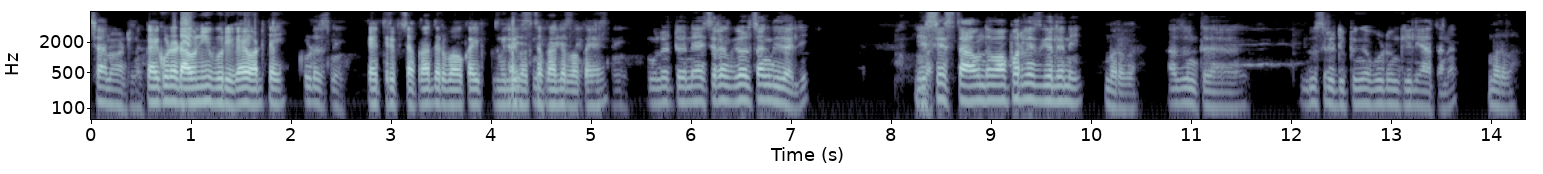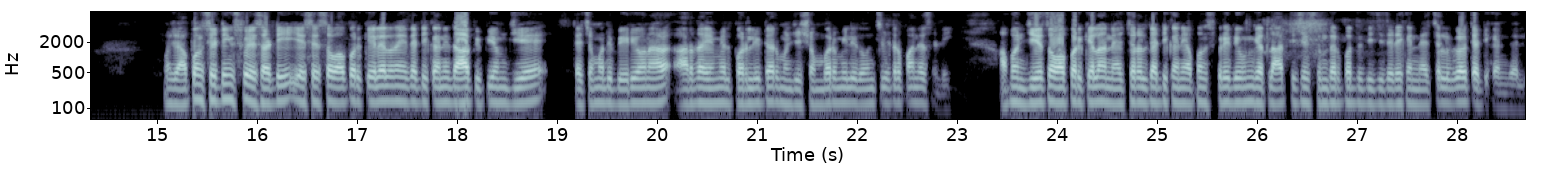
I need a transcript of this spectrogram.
छान वाटलं. काही कुठं डावणी बुरी काय वाटतंय? कुठंच नाही. काही थ्रिप्सचा प्रादुर्भाव काही काहीच मिलीबगचा नाही, प्रादुर्भाव काय? नाही, काहीच नाही. उलट नॅचरल गळ चांगली झाली. बरं. एस एस तर औंदा वापरलेच गेले नाही. बरोबर. अजून तर दुसरी डिपिंग बुडून केली आता ना. बरोबर. म्हणजे आपण सेटिंग स्प्रेसाठी एस एसचा वापर केलेला नाही. त्या ठिकाणी दहा पीपीएम जी आहे त्याच्यामध्ये बेरिओन अर्धा एम एल पर लिटर म्हणजे शंभर मिली दोनशे लिटर पाण्यासाठी. आपण जेचा वापर केला नॅचरल त्या ठिकाणी आपण स्प्रे देऊन घेतला अतिशय सुंदर पद्धतीची त्या ठिकाणी नॅचरल गळ त्या ठिकाणी झाली.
